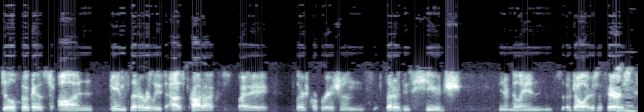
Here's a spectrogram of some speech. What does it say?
still focused on games that are released as products by large corporations that are these huge, you know, millions of dollars affairs. Mm-hmm.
